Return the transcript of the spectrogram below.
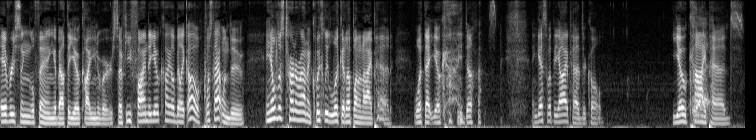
every single thing about the yokai universe. So if you find a yokai, he'll be like, "Oh, what's that one do?" And he'll just turn around and quickly look it up on an iPad what that yokai does. And guess what the iPads are called? Yokai What? pads.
